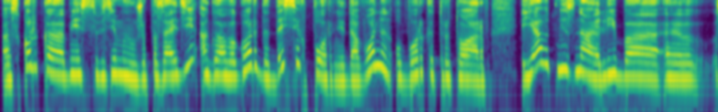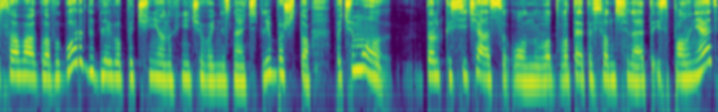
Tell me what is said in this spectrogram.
А сколько месяцев зимы уже позади, а глава города до сих пор недоволен уборкой тротуаров. И я вот не знаю, либо э, слова главы города для его подчиненных ничего не значат, либо что. Почему только сейчас он вот, вот это все начинает исполнять,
